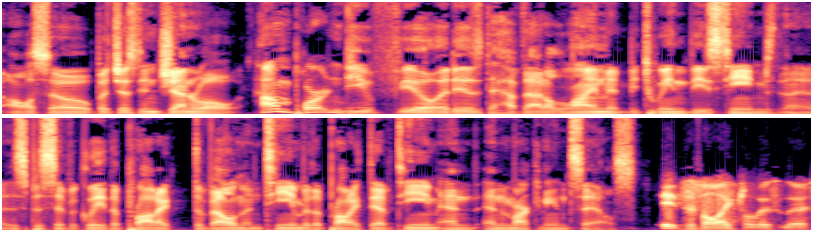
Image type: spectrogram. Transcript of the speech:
also, but just in general, how important do you feel it is to have that alignment between these teams, uh, specifically the product development team or the product dev team and and marketing and sales? It's vital, isn't it?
